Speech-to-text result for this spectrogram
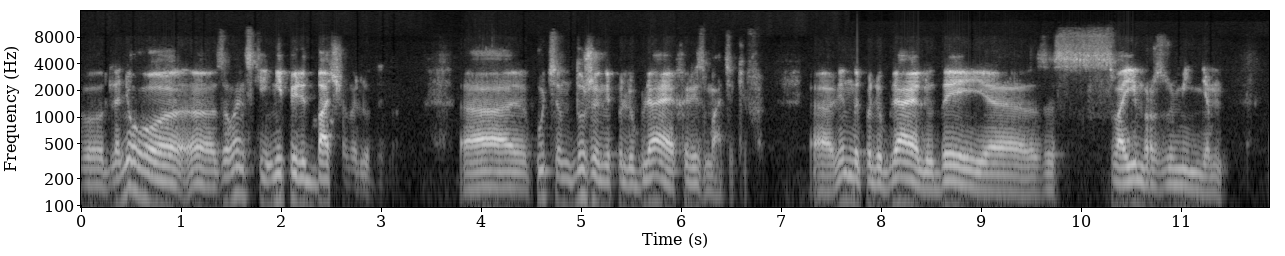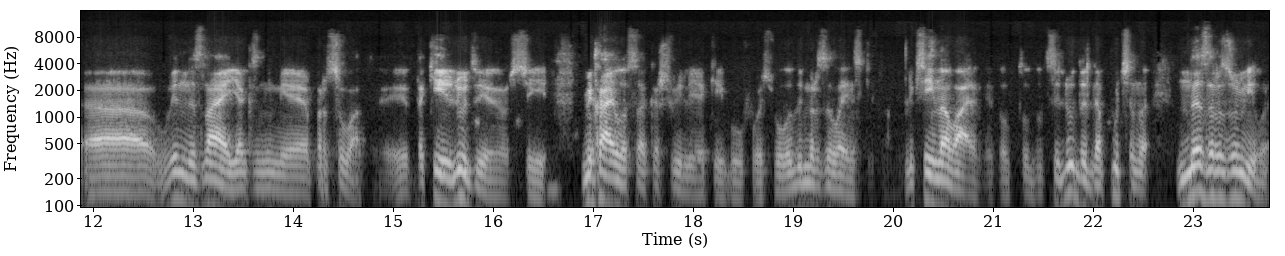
е, для нього е, Зеленський непередбачена людина. Е, Путін дуже не полюбляє харизматиків. Він не полюбляє людей зі своїм розумінням. Е, Він не знає, як з ними працювати. І такі люди, ці Михайло Саакашвілі, який був, ось Володимир Зеленський, там, Олексій Навальний. Тобто ну, ці люди для Путіна не зрозуміли.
